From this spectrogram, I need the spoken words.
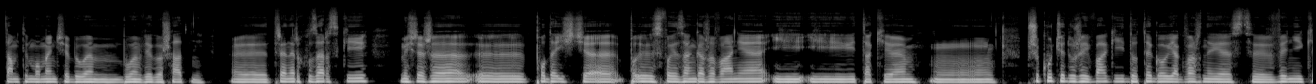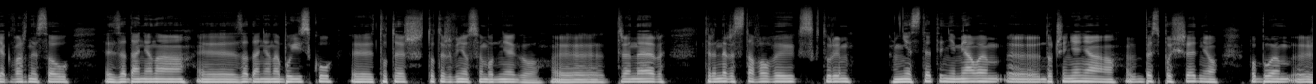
tamtym momencie byłem, byłem w jego szatni. Y, trener Huzarski, myślę, że y, podejście, swoje zaangażowanie i, i takie um, przykucie dużej wagi do tego, jak ważny jest wynik, jak ważne są zadania na, zadania na boisku, to też, to też wyniosłem od niego. Trener, trener stawowy, z którym Niestety nie miałem y, do czynienia bezpośrednio, bo byłem y,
